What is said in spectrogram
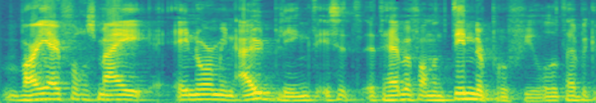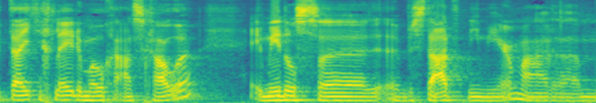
waar jij volgens mij enorm in uitblinkt, is het, het hebben van een Tinder-profiel. Dat heb ik een tijdje geleden mogen aanschouwen. Inmiddels bestaat het niet meer, maar ehm,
